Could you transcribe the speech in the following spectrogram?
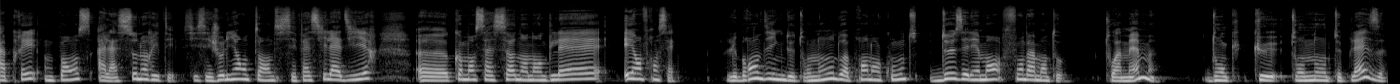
après, on pense à la sonorité. Si c'est joli à entendre, si c'est facile à dire, euh, comment ça sonne en anglais et en français. Le branding de ton nom doit prendre en compte deux éléments fondamentaux. Toi-même, donc que ton nom te plaise,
